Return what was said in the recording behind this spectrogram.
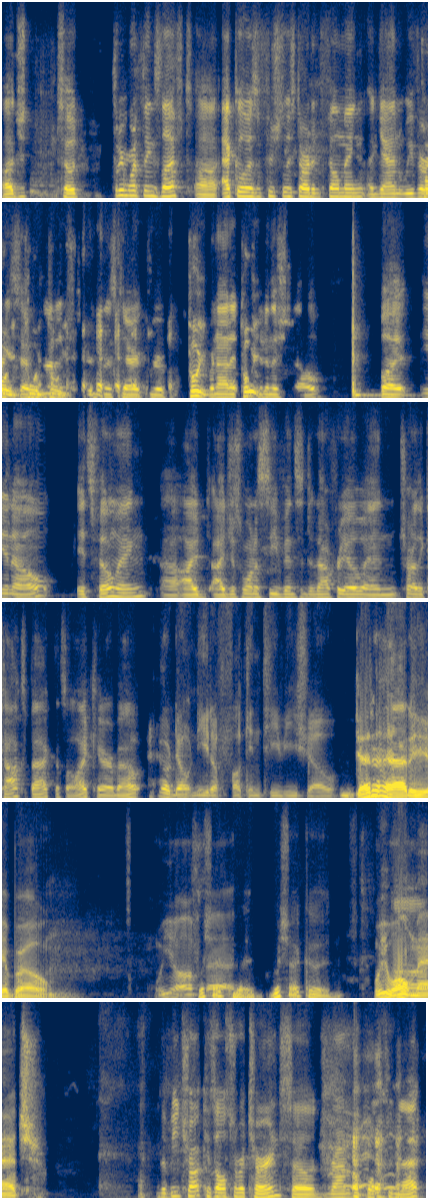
Uh, just so three more things left. Uh, Echo has officially started filming again. We've already Toy, said toy, we're not toy. interested in this character. Toy, We're not toy. interested in the show, but you know it's filming. Uh, I I just want to see Vincent D'Onofrio and Charlie Cox back. That's all I care about. Echo don't need a fucking TV show. Get it out of here, bro. We off Wish I that. could. Wish I could. We won't Uh, match. The B truck has also returned, so round of applause for that.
